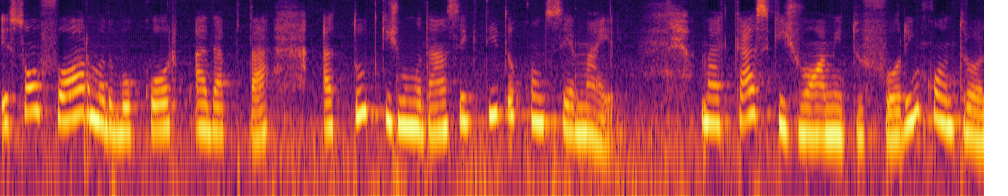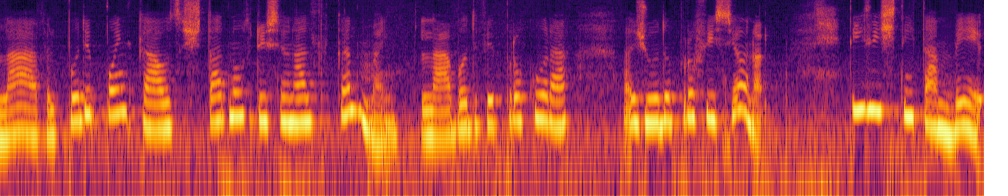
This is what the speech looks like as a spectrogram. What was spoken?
É só uma forma do corpo adaptar a tudo que as mudanças que tem acontecer mais. Mas caso que os vômitos for incontrolável, pode pôr em causa o estado nutricional cada mãe. Lá deve procurar ajuda profissional. Existe também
